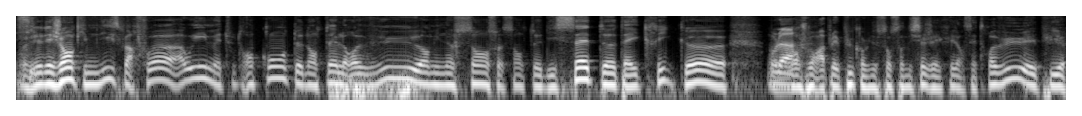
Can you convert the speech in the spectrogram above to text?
Si- J'ai des gens qui me disent parfois Ah oui, mais tu te rends compte, dans telle revue, en 1977, tu as écrit que. Oula. Bon, je me rappelais plus qu'en 1977, j'ai écrit dans cette revue. Et puis, euh,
